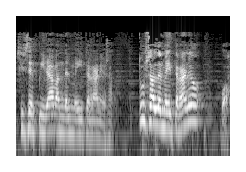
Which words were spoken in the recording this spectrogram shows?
si se piraban del Mediterráneo. O sea, tú sal del Mediterráneo, buah,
